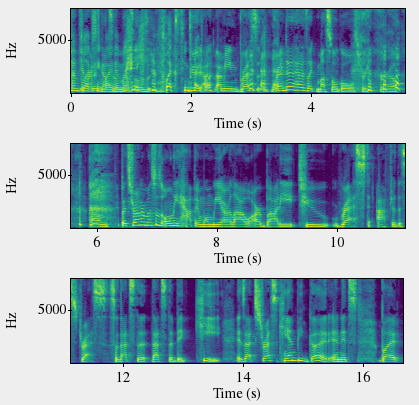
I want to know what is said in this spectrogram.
I'm flexing by the muscles. I'm flexing by Dude, the. I, I mean, breast, Brenda has like muscle goals for, for real. Um, but stronger muscles only happen when we allow our body to rest after the stress. So that's the that's the big key. Is that stress can be good, and it's but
